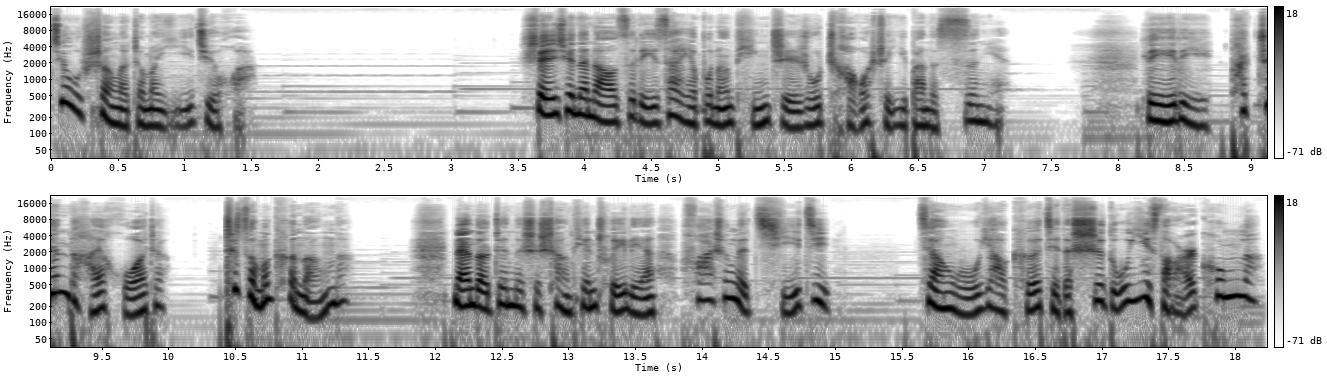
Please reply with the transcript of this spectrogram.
就剩了这么一句话。沈轩的脑子里再也不能停止如潮水一般的思念。李丽，她真的还活着？怎么可能呢？难道真的是上天垂怜，发生了奇迹，将无药可解的尸毒一扫而空了？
